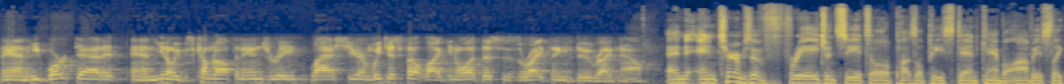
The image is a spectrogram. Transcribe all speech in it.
Man, he worked at it, and you know he was coming off an injury last year, and we just felt like you know what, this is the right thing to do right now. And in terms of free agency, it's all a puzzle piece. Dan Campbell, obviously,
